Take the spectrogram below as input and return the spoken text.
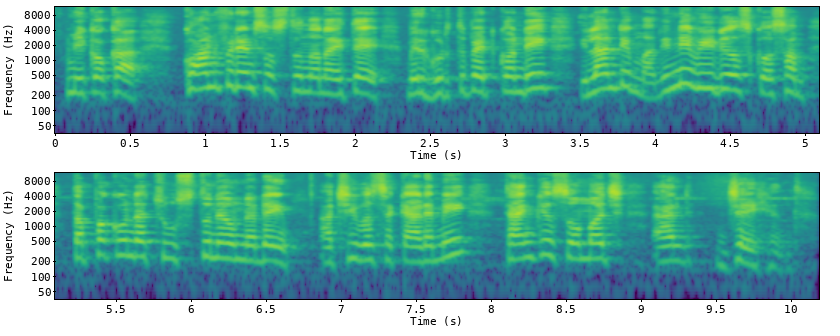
మీకు ఒక కాన్ఫిడెన్స్ వస్తుందని అయితే మీరు గుర్తుపెట్టుకోండి. ఇలాంటి మరిన్ని వీడియోస్ కోసం తప్పకుండా చూస్తూనే ఉండండి. Achievers Academy thank you so much and Jai Hind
